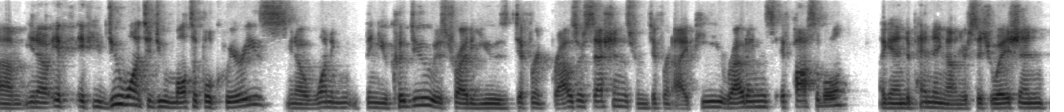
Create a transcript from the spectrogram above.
um, you know, if, if you do want to do multiple queries, you know, one thing you could do is try to use different browser sessions from different IP routings if possible. again, depending on your situation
